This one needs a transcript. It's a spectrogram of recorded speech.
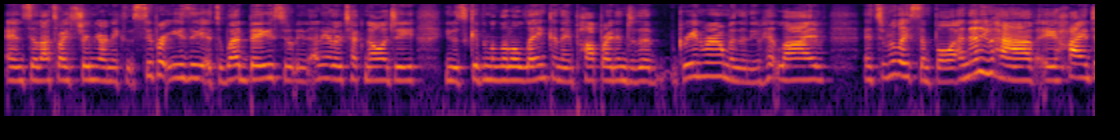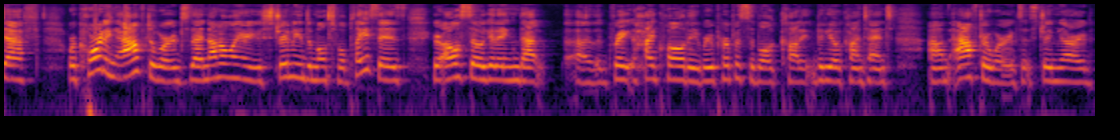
And so that's why StreamYard makes it super easy. It's web based. You don't need any other technology. You just give them a little link and they pop right into the green room and then you hit live. It's really simple. And then you have a high def recording afterwards that not only are you streaming to multiple places, you're also getting that uh, the great high quality repurposable video content um, afterwards that StreamYard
